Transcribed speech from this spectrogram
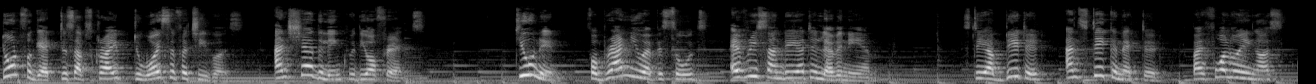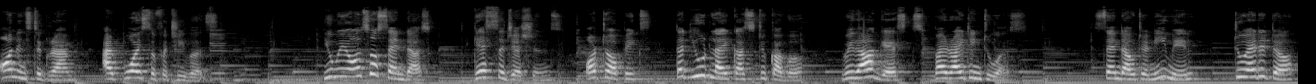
don't forget to subscribe to Voice of Achievers and share the link with your friends. Tune in for brand new episodes every Sunday at 11 a.m. Stay updated and stay connected by following us on Instagram at Voice of Achievers. You may also send us guest suggestions or topics that you'd like us to cover with our guests by writing to us. Send out an email to editor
